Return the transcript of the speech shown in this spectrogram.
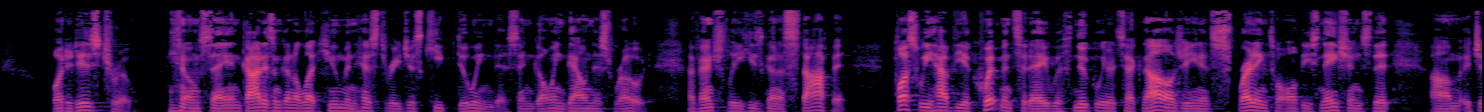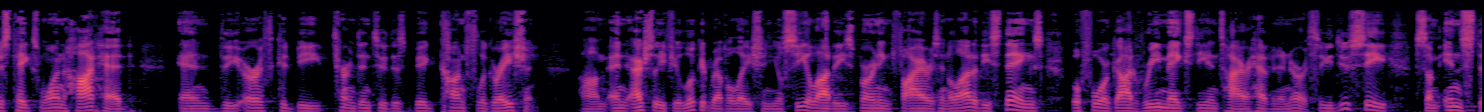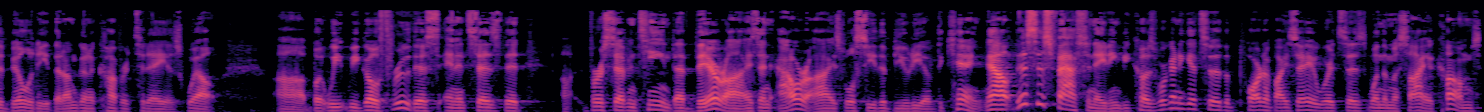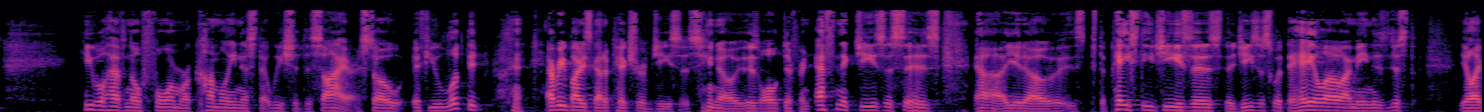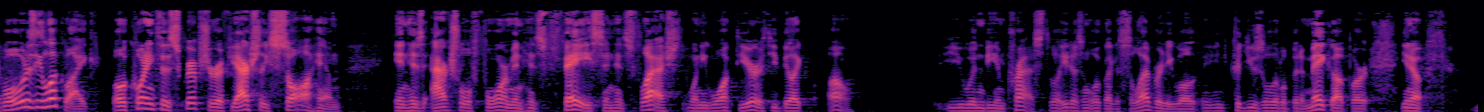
But it is true. You know what I'm saying? God isn't going to let human history just keep doing this and going down this road. Eventually, He's going to stop it. Plus, we have the equipment today with nuclear technology, and it's spreading to all these nations that um, it just takes one hothead, and the earth could be turned into this big conflagration. Um, and actually, if you look at Revelation, you'll see a lot of these burning fires and a lot of these things before God remakes the entire heaven and earth. So you do see some instability that I'm going to cover today as well. Uh, but we, we go through this, and it says that, uh, verse 17, that their eyes and our eyes will see the beauty of the king. Now, this is fascinating because we're going to get to the part of Isaiah where it says, when the Messiah comes, he will have no form or comeliness that we should desire. So if you looked at, everybody's got a picture of Jesus. You know, there's all different ethnic Jesuses, uh, you know, the pasty Jesus, the Jesus with the halo. I mean, it's just, you're like, well, what does he look like? Well, according to the scripture, if you actually saw him in his actual form, in his face, in his flesh, when he walked the earth, you'd be like, oh, you wouldn't be impressed. Well, he doesn't look like a celebrity. Well, he could use a little bit of makeup or, you know,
